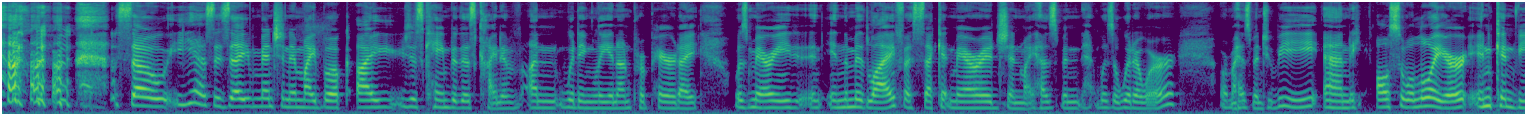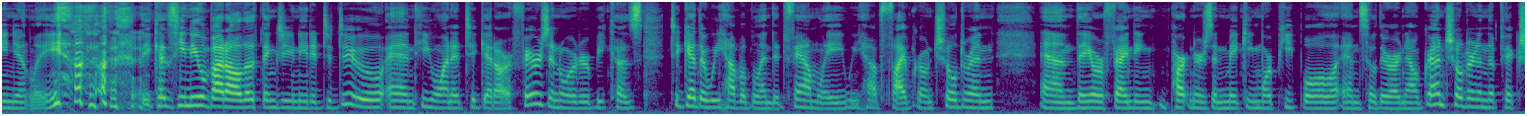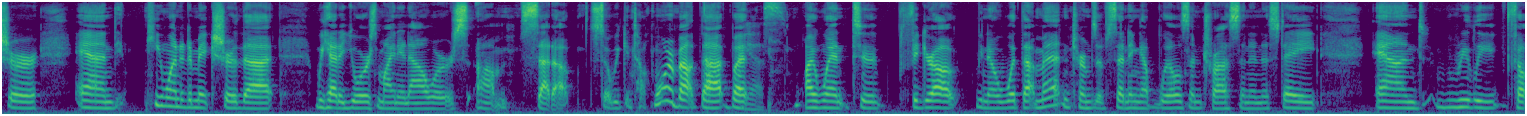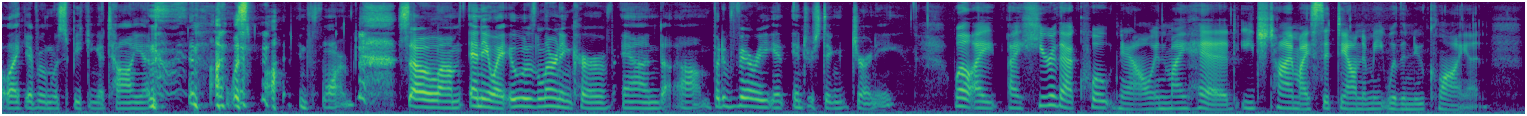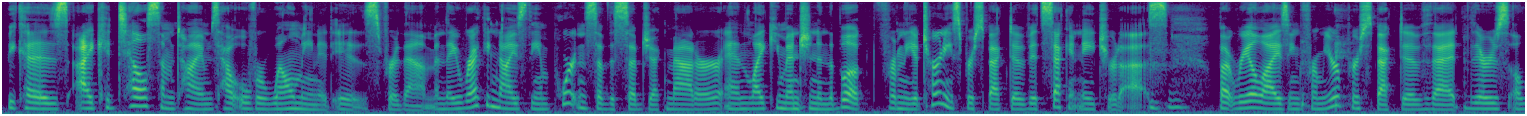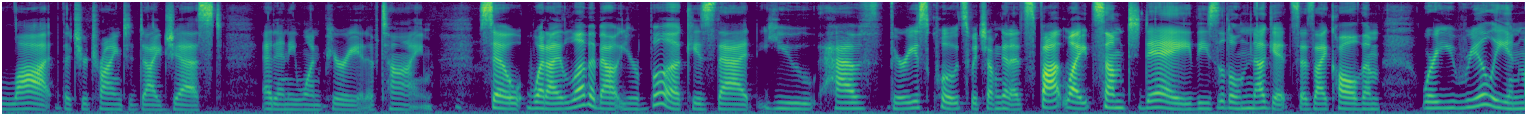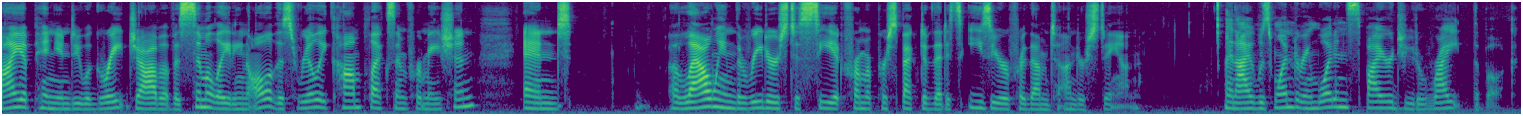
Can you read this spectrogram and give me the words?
so yes, as I mentioned in my book, I just came to this kind of unwittingly and unprepared. I was married in, in the midlife, a second marriage, and my husband was a widower or my husband to be, and also a lawyer, inconveniently, because he knew about all the things you needed to do, and he wanted to get our affairs in order because together we have a blended family. We have five grown children, and they are finding partners and making more people, and so there are now grandchildren in the picture, and he wanted to make sure that we had a yours, mine, and ours um, set up. So we can talk more about that. But yes. I went to figure out, you know, what that meant in terms of setting up wills and trusts and an estate, and really felt like everyone was speaking Italian, and I was not informed. So um, anyway, it was a learning curve, and um, but a very interesting journey. Well, I, I hear that quote now in my head each time I sit down to meet with a new client because I could tell sometimes how overwhelming it is for them. And they recognize the importance of the subject matter. And, like you mentioned in the book, from the attorney's perspective, it's second nature to us. Mm-hmm. But realizing from your perspective that there's a lot that you're trying to digest at any one period of time. So, what I love about your book is that you have various quotes, which I'm going to spotlight some today, these little nuggets, as I call them, where you really, in my opinion, do a great job of assimilating all of this really complex information and allowing the readers to see it from a perspective that it's easier for them to understand. And I was wondering what inspired you to write the book?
